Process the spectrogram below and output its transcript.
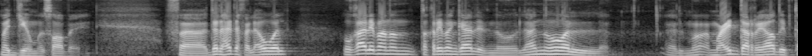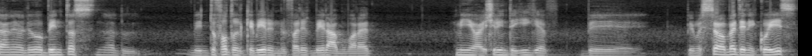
ما تجيهم إصابة يعني. فده الهدف الأول. وغالبا تقريبا قال إنه لأنه هو ال- المعد الرياضي بتاعنا اللي هو بينتوس بيدوا فضل كبير إنه الفريق بيلعب مباريات 120 دقيقة بمستوى بدني كويس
